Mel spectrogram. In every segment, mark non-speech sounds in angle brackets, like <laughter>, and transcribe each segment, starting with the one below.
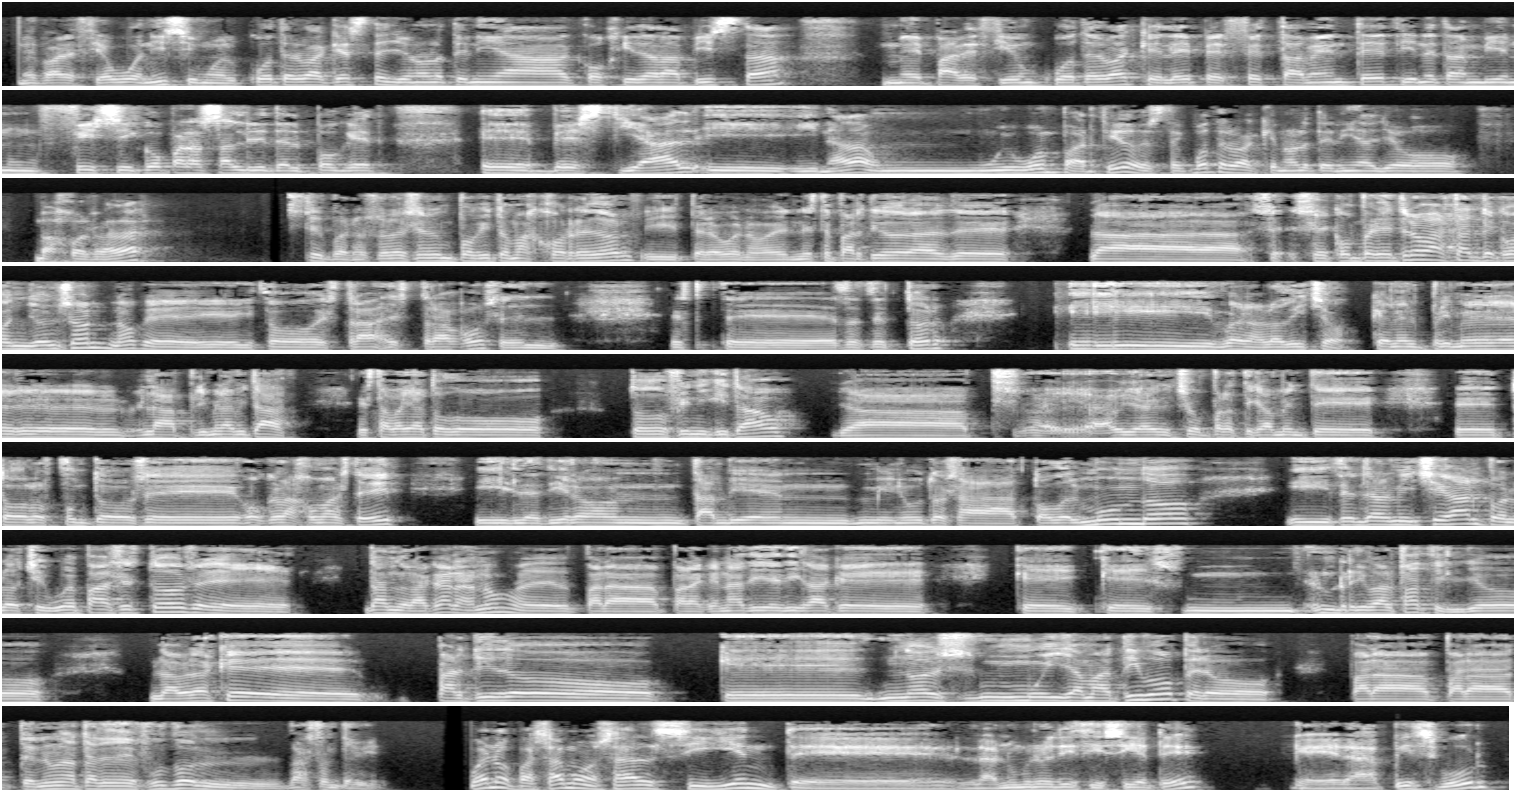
Me pareció buenísimo. El quarterback este yo no lo tenía cogida la pista. Me pareció un quarterback que lee perfectamente, tiene también un físico para salir del pocket eh, bestial y, y nada, un muy buen partido de este quarterback que no le tenía yo bajo el radar. Sí, bueno, suele ser un poquito más corredor, y, pero bueno, en este partido la, de, la, se, compenetró bastante con Johnson, ¿no? que hizo estragos, el, este receptor. Y bueno, lo dicho, que en el primer, la primera mitad estaba ya todo, todo finiquitado, ya había hecho prácticamente eh, todos los puntos eh, Oklahoma State y le dieron también minutos a todo el mundo y Central Michigan, pues los chihuepas estos eh, dando la cara, ¿no? Eh, para, para que nadie diga que, que, es un, rival fácil. Yo, la verdad es que partido que no es muy llamativo, pero para, para tener una tarde de fútbol bastante bien. Bueno, pasamos al siguiente, la número 17, que era Pittsburgh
